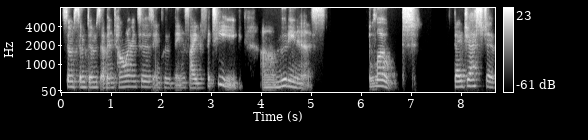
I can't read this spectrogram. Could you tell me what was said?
some symptoms of intolerances include things like fatigue, um, moodiness, bloat, digestive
